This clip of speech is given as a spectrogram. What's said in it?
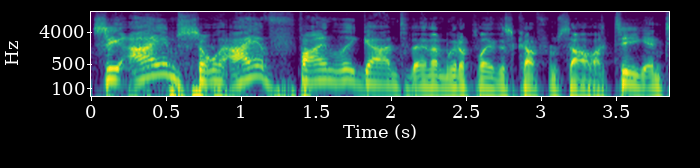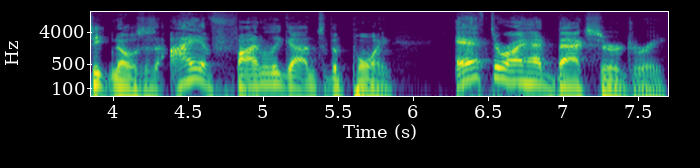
See, I am so. I have finally gotten to the. And I'm going to play this cut from Saleh. Teague and Teague knows this. I have finally gotten to the point after I had back surgery.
